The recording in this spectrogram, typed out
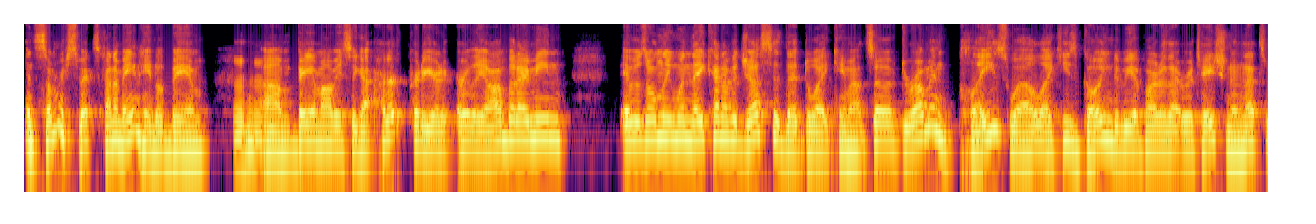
in some respects, kind of manhandled Bam. Mhm. Um, Bam obviously got hurt pretty early on, but I mean, it was only when they kind of adjusted that Dwight came out. So if Drummond plays well, like he's going to be a part of that rotation, and that's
